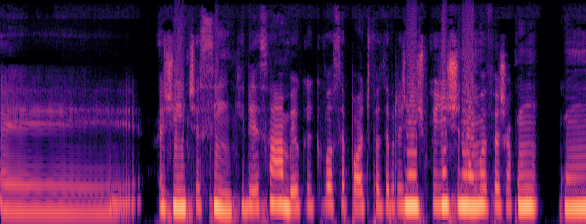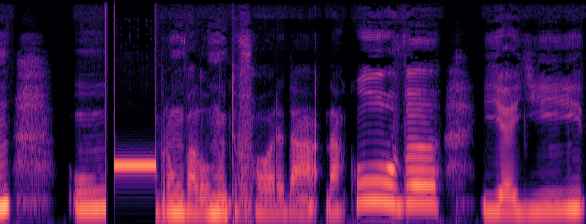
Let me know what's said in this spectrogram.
é, a gente, assim, queria saber o que, que você pode fazer pra gente, porque a gente não vai fechar com, com o um valor muito fora da, da curva, e aí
